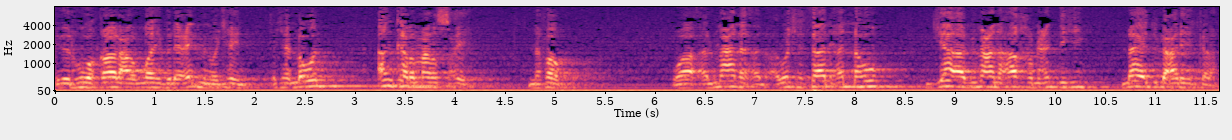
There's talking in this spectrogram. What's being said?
إذا هو قال على الله بلا علم من وجهين الوجه الأول أنكر المعنى الصحيح نفاه. والمعنى الوجه الثاني أنه جاء بمعنى آخر من عنده لا يدل عليه الكلام.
